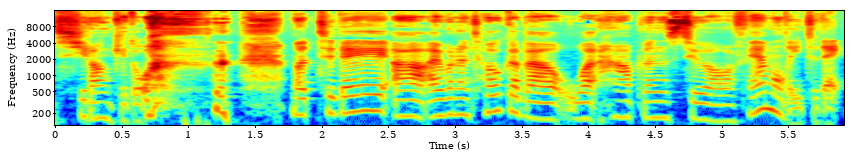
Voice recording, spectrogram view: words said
知らんけど But today、uh, I wanna talk about what happens to our family today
